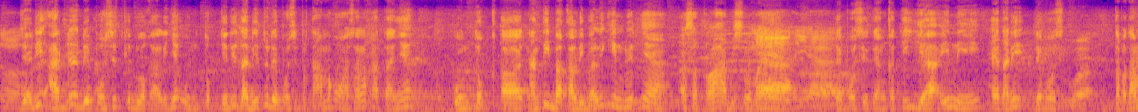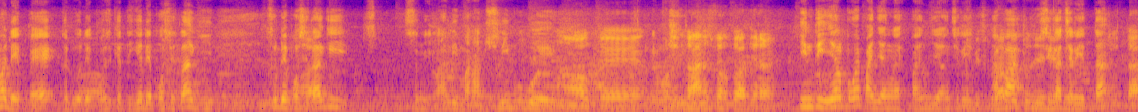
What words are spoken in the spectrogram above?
tuh. jadi ada deposit kedua kalinya untuk jadi tadi itu deposit pertama kalau nggak salah katanya untuk eh, nanti bakal dibalikin duitnya eh, setelah habis lumayan. Iya, iya. Deposit yang ketiga ini eh tadi deposit pertama DP, kedua deposit, ketiga deposit lagi. Sudah deposit lagi senilai 500 ribu gue. Oke, transfer tuh akhirnya? Intinya pokoknya panjang panjang cerita. Apa singkat cerita? Juta.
